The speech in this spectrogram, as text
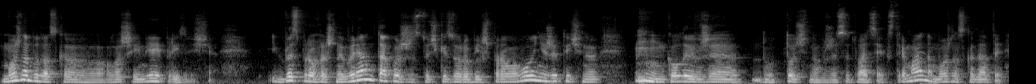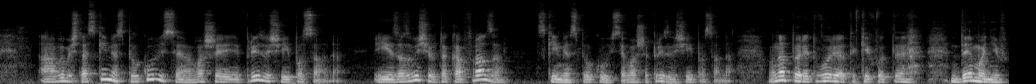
можна, будь ласка, ваше ім'я і прізвище. І безпрограшний варіант, також з точки зору більш правової, ніж етичної, коли вже ну, точно вже ситуація екстремальна, можна сказати, а вибачте, а з ким я спілкуюся, ваше прізвище і посада. І зазвичай така фраза, з ким я спілкуюся, ваше прізвище і посада, вона перетворює таких от е, демонів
